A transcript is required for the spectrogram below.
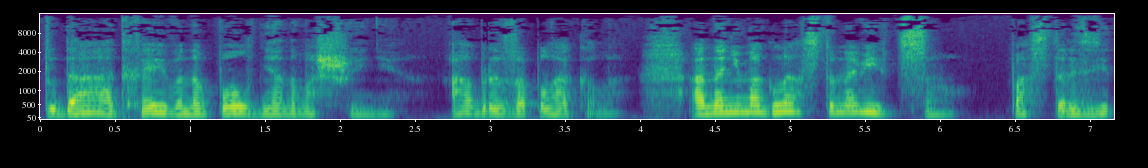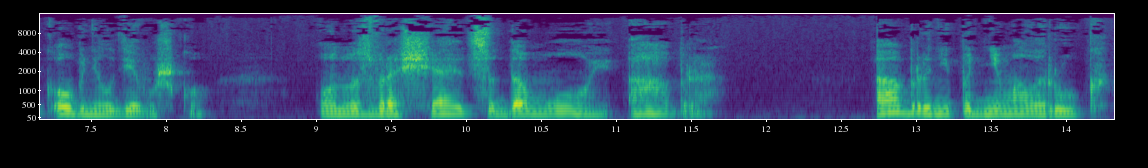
Туда от Хейвена полдня на машине. Абра заплакала. Она не могла остановиться. Пастор Зик обнял девушку. Он возвращается домой, Абра. Абра не поднимала рук.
